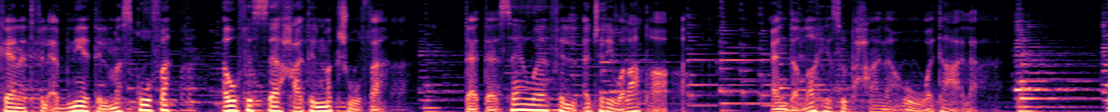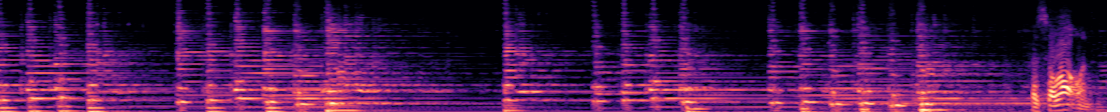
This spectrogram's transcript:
كانت في الأبنية المسقوفة أو في الساحات المكشوفة تتساوى في الأجر والعطاء عند الله سبحانه وتعالى. فسواء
